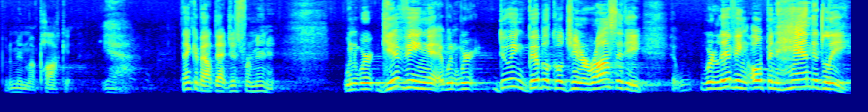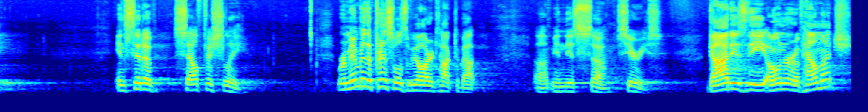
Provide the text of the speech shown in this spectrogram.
put them in my pocket. Yeah. Think about that just for a minute. When we're giving, when we're doing biblical generosity, we're living open handedly instead of selfishly. Remember the principles we already talked about um, in this uh, series. God is the owner of how much?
